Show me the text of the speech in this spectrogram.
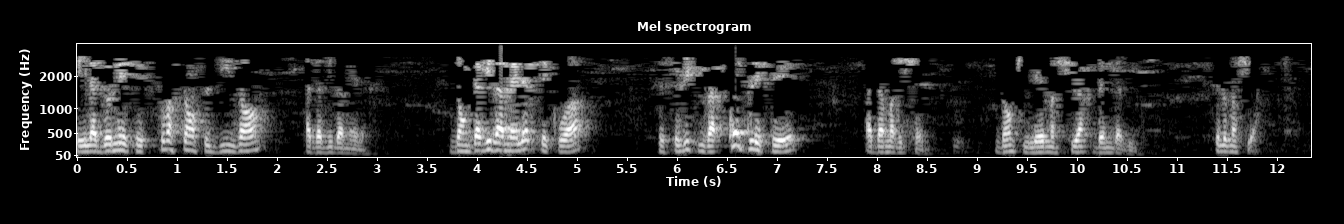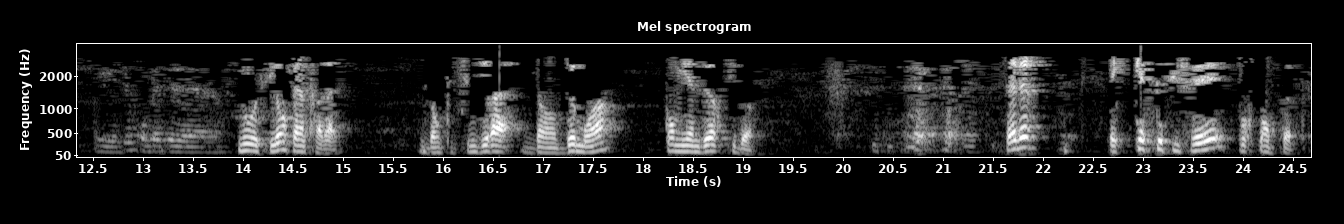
Et il a donné ses 70 ans à David Ameller. Donc David Ameller, c'est quoi? C'est celui qui va compléter Adam Arishon. Donc il est Mashiach ben David. C'est le Mashiach. Nous aussi, on fait un travail. Donc tu me diras dans deux mois combien d'heures tu dors. C'est-à-dire Et qu'est-ce que tu fais pour ton peuple?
